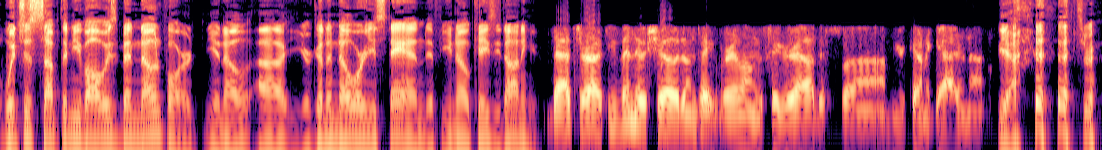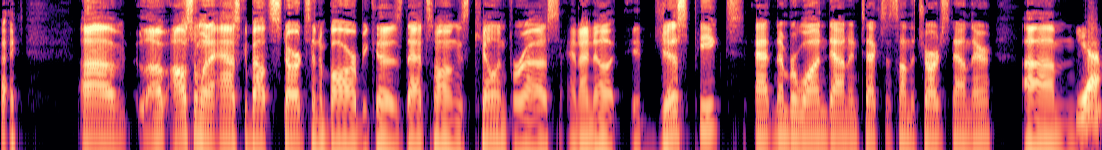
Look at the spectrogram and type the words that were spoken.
Which is something you've always been known for. You know, uh, you're going to know where you stand if you know Casey Donahoe. That's right. If you've been to a show, it don't take very long to figure out if uh, I'm your kind of guy or not. Yeah, that's right. Um, I also want to ask about starts in a bar because that song is killing for us, and I know it, it just peaked at number one down in Texas on the charts down there. Um, Yeah.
